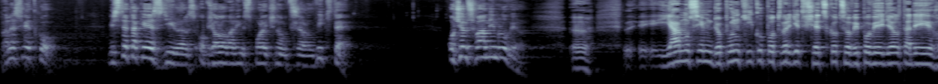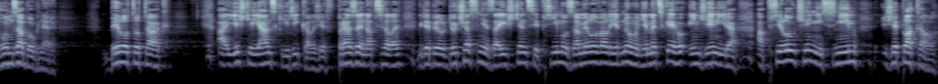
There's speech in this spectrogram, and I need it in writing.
Pane svědku, vy jste také sdílel s obžalovaným společnou celu, vidíte? O čem s vámi mluvil? Uh, já musím do puntíku potvrdit všecko, co vypověděl tady Honza Bogner. Bylo to tak. A ještě Jánský říkal, že v Praze na cele, kde byl dočasně zajištěn, si přímo zamiloval jednoho německého inženýra a při loučení s ním, že plakal.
